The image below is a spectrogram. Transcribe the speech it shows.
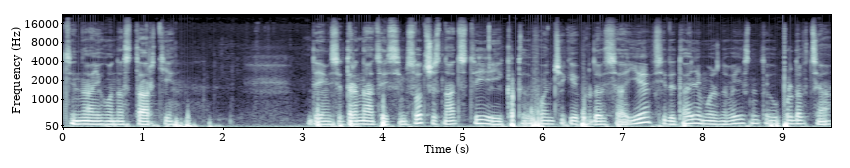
Ціна його на старті Дивимося 13716 рік. Телефончики продавця є, всі деталі можна вияснити у продавця.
